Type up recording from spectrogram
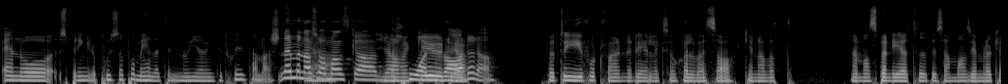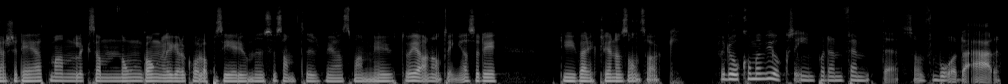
än att springa och pussa på mig hela tiden och gör inte ett skit annars. Nej men alltså Ja. om man ska Ja, hårdra gud, ja. det då. För att det är ju fortfarande det liksom själva saken av att när man spenderar tid tillsammans, ja men då kanske det är att man liksom någon gång ligger och kollar på serie och myser samtidigt medan man är ute och gör någonting. Alltså det, det är ju verkligen en sån sak. För då kommer vi också in på den femte som för båda är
